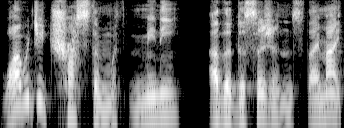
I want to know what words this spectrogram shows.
why would you trust them with many other decisions they make?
